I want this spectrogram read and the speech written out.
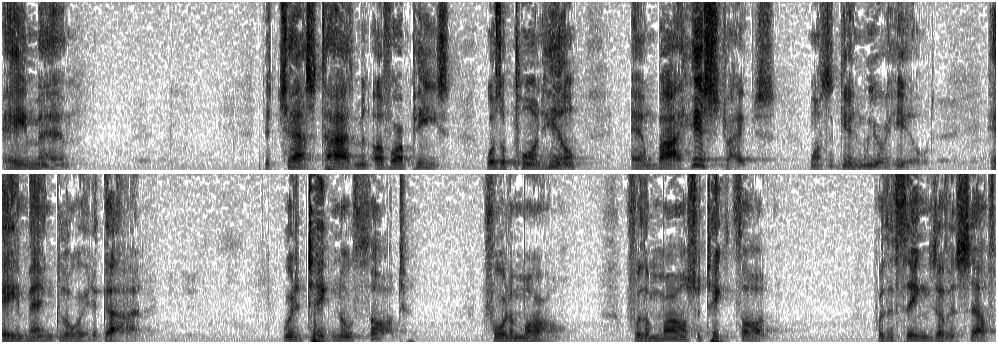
Amen the chastisement of our peace was upon him, and by his stripes, once again, we are healed. Amen. Glory to God. We're to take no thought for tomorrow, for the morrow should take thought for the things of itself.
